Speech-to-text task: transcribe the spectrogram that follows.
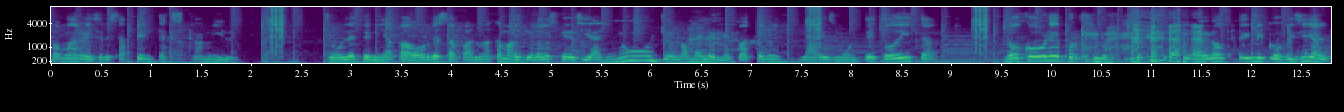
vamos a revisar esta Pentax K1000. Yo le tenía pavor de destapar una cámara. Yo era los que decía, no, yo no me le meto a tener. La desmonté todita. No cobré porque no, no era técnico oficial.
